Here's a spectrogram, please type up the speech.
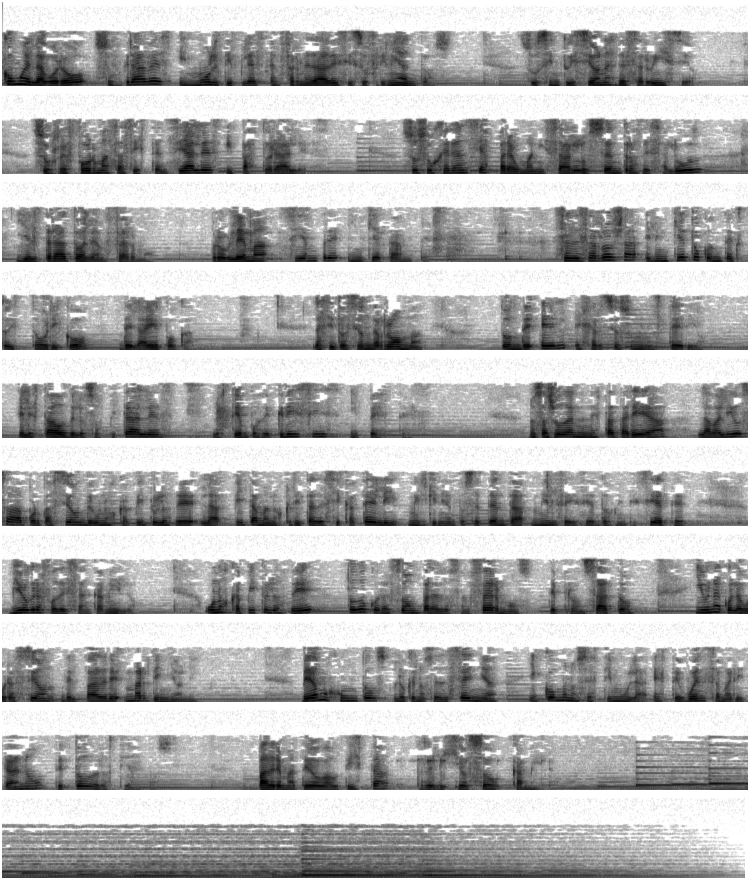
cómo elaboró sus graves y múltiples enfermedades y sufrimientos, sus intuiciones de servicio, sus reformas asistenciales y pastorales, sus sugerencias para humanizar los centros de salud y el trato al enfermo, problema siempre inquietante. Se desarrolla el inquieto contexto histórico de la época, la situación de Roma, donde él ejerció su ministerio el estado de los hospitales, los tiempos de crisis y pestes. Nos ayudan en esta tarea la valiosa aportación de unos capítulos de la Pita manuscrita de Cicatelli, 1570-1627, biógrafo de San Camilo, unos capítulos de Todo corazón para los enfermos, de Pronsato, y una colaboración del padre Martignoni. Veamos juntos lo que nos enseña y cómo nos estimula este buen samaritano de todos los tiempos. Padre Mateo Bautista, religioso Camilo.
